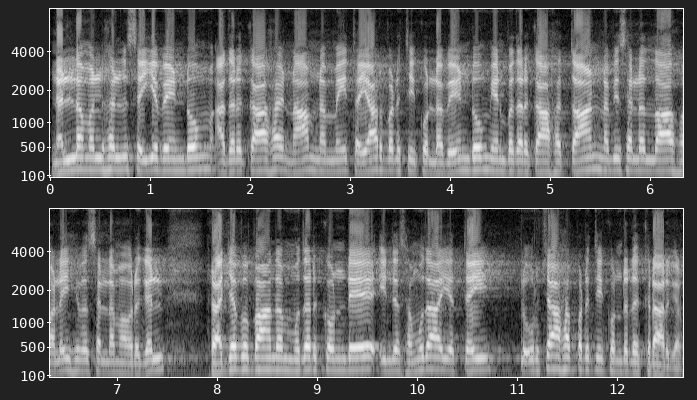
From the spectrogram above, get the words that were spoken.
நல்லமல்கள் செய்ய வேண்டும். அதற்காக நாம் நம்மை தயார்படுத்தி கொள்ள வேண்டும் என்பதற்காகத்தான் நபி ஸல்லல்லாஹு அலைஹி வஸல்லம் அவர்கள் ரஜபு பாதம் முதற்கொண்டே இந்த சமுதாயத்தை உற்சாகப்படுத்தி கொண்டிருக்கிறார்கள்.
